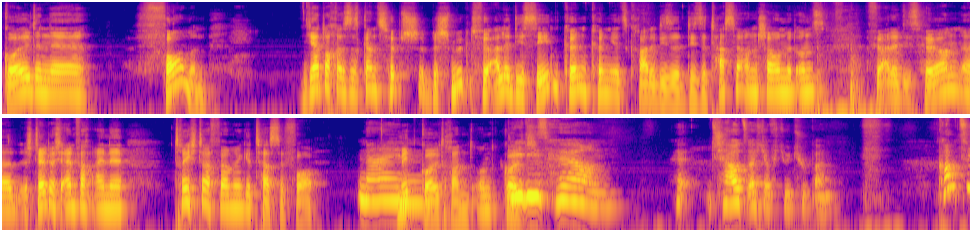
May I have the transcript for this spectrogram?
goldene Formen. Ja, doch, es ist ganz hübsch beschmückt. Für alle, die es sehen können, können jetzt gerade diese, diese Tasse anschauen mit uns. Für alle, die es hören, äh, stellt euch einfach eine trichterförmige Tasse vor. Nein. Mit Goldrand und Die, Gold. die es hören, schaut euch auf YouTube an. Kommt zu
